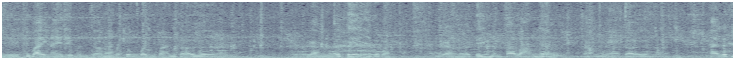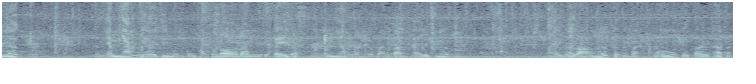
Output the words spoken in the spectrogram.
Như cái bầy này thì mình cho nó ăn trung bình khoảng cỡ ờ, gần nửa ký nha các bạn. Đó, gần nửa ký mình pha loãng ra khoảng ờ, cỡ 2 lít nước mình nhắm nhắm vậy thôi chứ mình cũng không có đo đông cho kỹ rồi mình nhắm nhắm đó khoảng tầm 2 lít nước. Thì nó loãng nước thôi các bạn. Nó uống từ từ hết rồi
